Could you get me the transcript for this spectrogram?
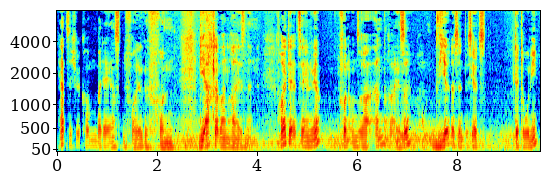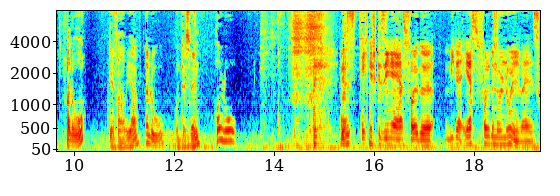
Herzlich willkommen bei der ersten Folge von Die Achterbahnreisenden. Heute erzählen wir von unserer Anreise. Wir, das sind bis jetzt der Toni, Hallo? der Fabian Hallo. und der Sven. Hallo. Aber es ist technisch gesehen ja erst Folge, wieder erst Folge 00, weil es,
